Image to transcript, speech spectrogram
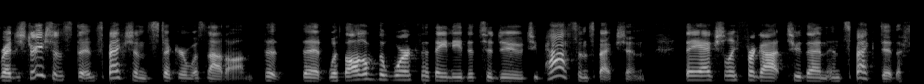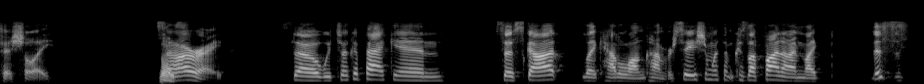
registration st- inspection sticker was not on. That that with all of the work that they needed to do to pass inspection, they actually forgot to then inspect it officially. So Nice. all right. So we took it back in. So Scott like had a long conversation with him because I find I'm like, this is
